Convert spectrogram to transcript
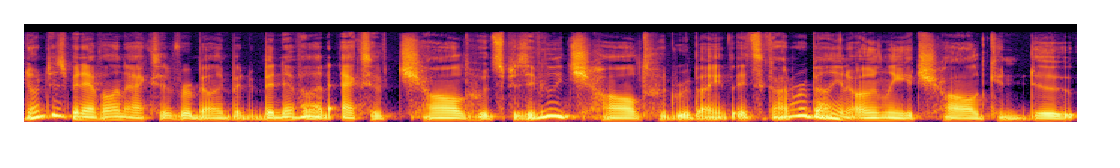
not just benevolent acts of rebellion, but benevolent acts of childhood, specifically childhood rebellion. It's the kind of rebellion only a child can do.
